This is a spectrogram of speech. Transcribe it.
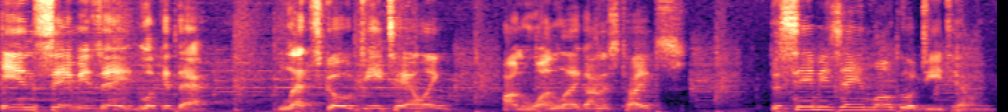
in Sami Zayn, look at that. Let's Go detailing on one leg on his tights, the Sami Zayn logo detailing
